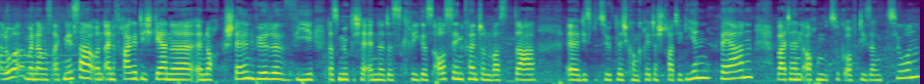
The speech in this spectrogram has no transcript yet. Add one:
Hallo, mein Name ist Agnesa und eine Frage, die ich gerne äh, noch stellen würde, wie das mögliche Ende des Krieges aussehen könnte und was da äh, diesbezüglich konkrete Strategien wären. Weiterhin auch in Bezug auf die Sanktionen,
